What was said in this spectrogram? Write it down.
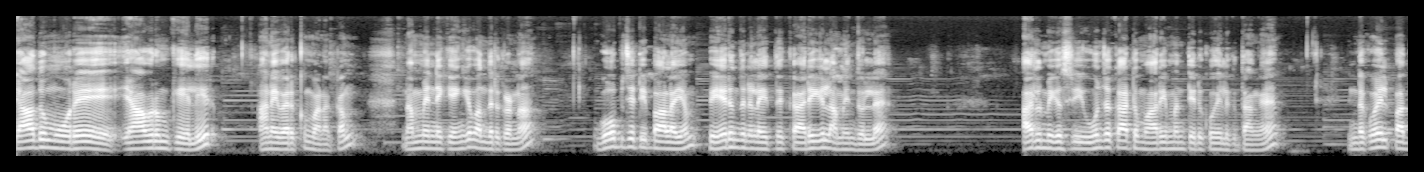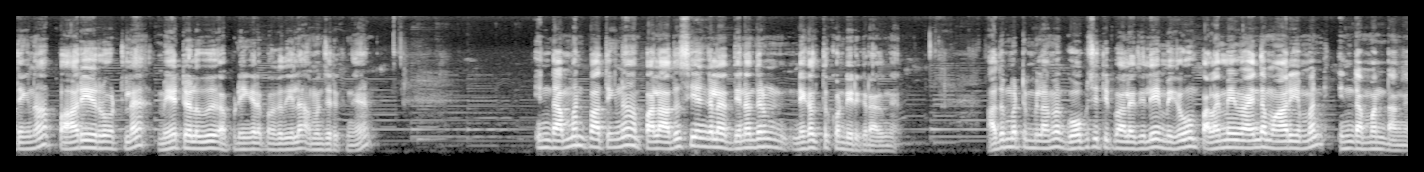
யாதும் ஊரே யாவரும் கேளீர். அனைவருக்கும் வணக்கம். நம்ம இன்றைக்கி எங்கே வந்திருக்கிறோன்னா கோபிச்செட்டிப்பாளையம் பேருந்து நிலையத்துக்கு அருகில் அமைந்துள்ள அருள்மிகு ஸ்ரீ ஊஞ்சக்காட்டு மாரியம்மன் திருக்கோயிலுக்கு தாங்க. இந்த கோயில் பார்த்தீங்கன்னா பாரியூர் ரோட்டில் மேட்டழுவு அப்படிங்கிற பகுதியில் அமைஞ்சிருக்குங்க. இந்த அம்மன் பார்த்திங்கன்னா பல அதிசயங்களை தினம் தினம் நிகழ்த்து கொண்டிருக்கிறாருங்க. அது மட்டும் இல்லாமல் கோபிச்செட்டிப்பாளையத்திலே மிகவும் பழமை வாய்ந்த மாரியம்மன் இந்த அம்மன் தாங்க.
